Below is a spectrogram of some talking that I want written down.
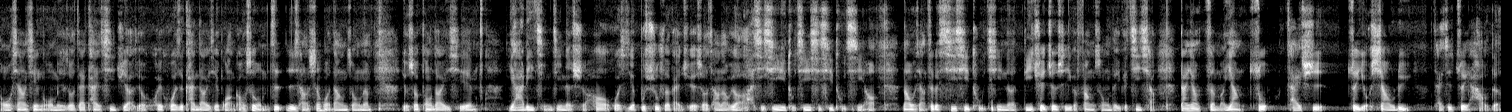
我相信我们有时候在看戏剧啊，就会或是看到一些广告，是我们日日常生活当中呢，有时候碰到一些压力情境的时候，或是一些不舒服的感觉的时候，常常会说啊吸气吐气，吸气吐气哈。那我想这个吸气吐气呢，的确就是一个放松的一个技巧，但要怎么样做才是最有效率，才是最好的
